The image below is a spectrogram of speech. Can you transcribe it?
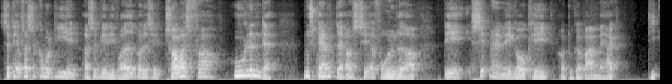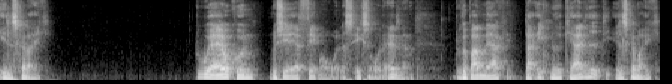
så derfor så kommer de ind, og så bliver de vrede på det og siger, Thomas for hulen da, nu skal du da også til at få ryddet op. Det er simpelthen ikke okay, og du kan bare mærke, de elsker dig ikke. Du er jo kun, nu siger jeg fem år eller seks år eller et eller andet. Du kan bare mærke, der er ikke noget kærlighed, de elsker mig ikke.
